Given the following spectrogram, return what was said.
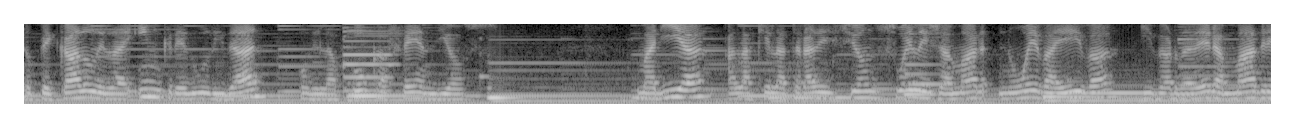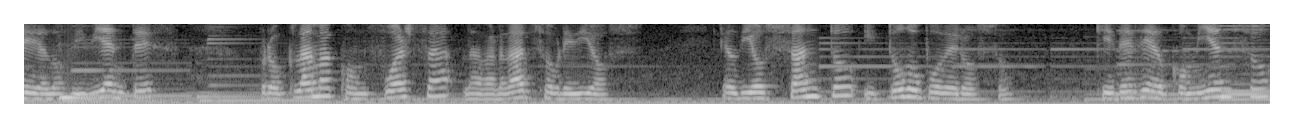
el pecado de la incredulidad o de la poca fe en Dios. María, a la que la tradición suele llamar Nueva Eva y verdadera Madre de los vivientes, proclama con fuerza la verdad sobre Dios, el Dios Santo y Todopoderoso, que desde el comienzo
